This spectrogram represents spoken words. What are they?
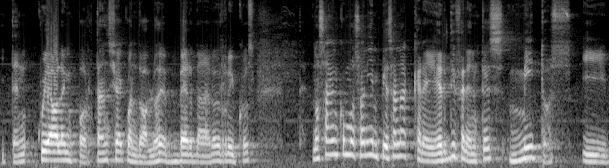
y ten cuidado la importancia cuando hablo de verdaderos ricos, no saben cómo son y empiezan a creer diferentes mitos y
